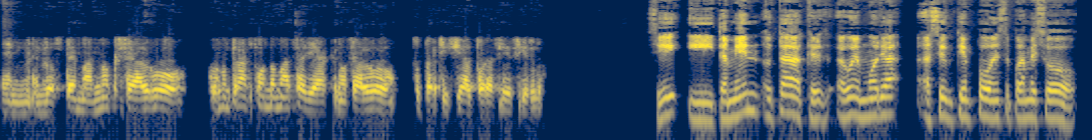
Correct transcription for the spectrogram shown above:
en, en, los temas, ¿no? Que sea algo con un trasfondo más allá, que no sea algo superficial, por así decirlo. Sí, y también, ahorita que hago memoria, hace un tiempo en este programa hizo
